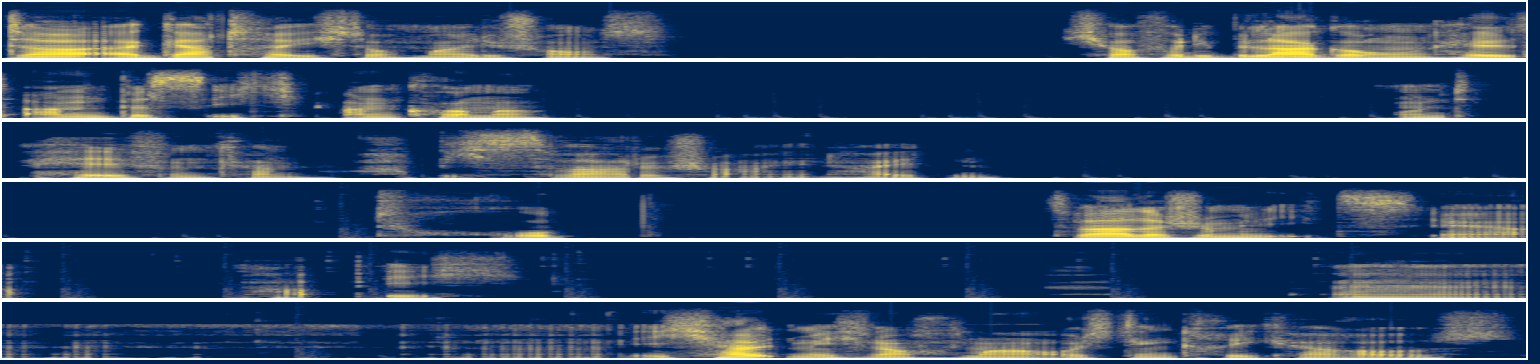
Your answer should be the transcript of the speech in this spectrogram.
Da ergatter ich doch mal die Chance. Ich hoffe, die Belagerung hält an, bis ich ankomme und helfen kann. Habe ich swadische Einheiten? Trupp. Swadische Miliz, ja. Hab ich. Äh, ich halte mich noch mal aus dem Krieg heraus.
